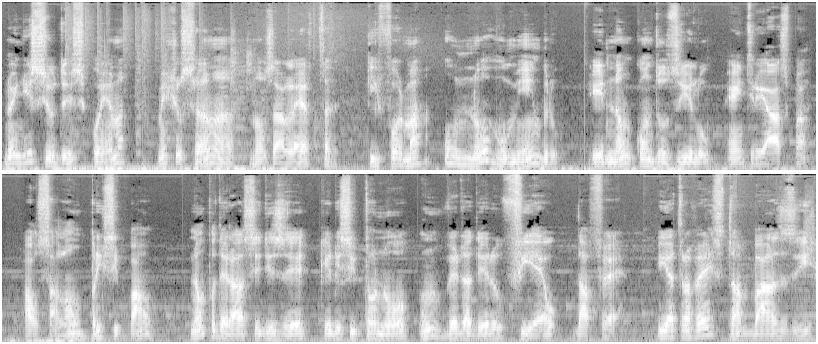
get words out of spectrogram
No início desse poema, Meishu Sama nos alerta que formar um novo membro e não conduzi-lo, entre aspas, ao salão principal, não poderá se dizer que ele se tornou um verdadeiro fiel da fé. E através da base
